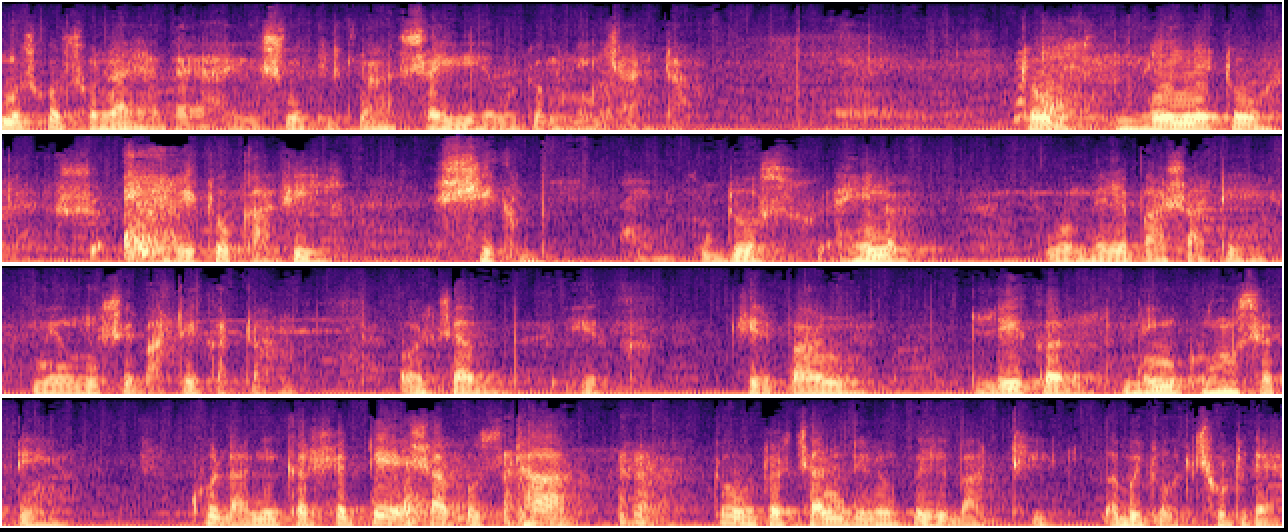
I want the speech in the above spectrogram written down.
मुझको सुनाया गया है, इसमें कितना सही है वो तो मैं नहीं जानता। तो मैंने तो मेरे तो काफ़ी सिख दोस्त है ना, वो मेरे पास आते हैं, मैं उनसे बातें करता हूँ। और जब एक कृपान लेकर नहीं घूम सकते हैं। खुला नहीं कर सकते ऐसा कुछ था। तो वो तो चंद दिनों की ही बात थी। अभी तो छूट गया।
